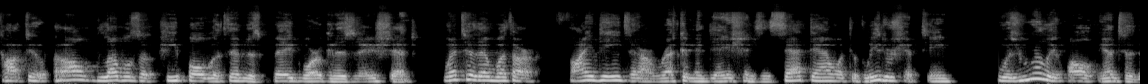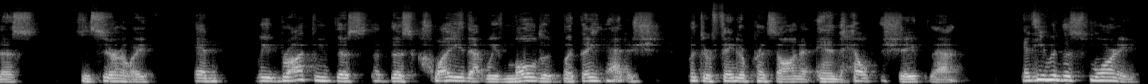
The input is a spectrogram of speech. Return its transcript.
talked to all levels of people within this big organization, went to them with our findings and our recommendations and sat down with the leadership team who was really all into this sincerely. And we brought them this, this clay that we've molded, but they had to sh- put their fingerprints on it and help shape that. And even this morning,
